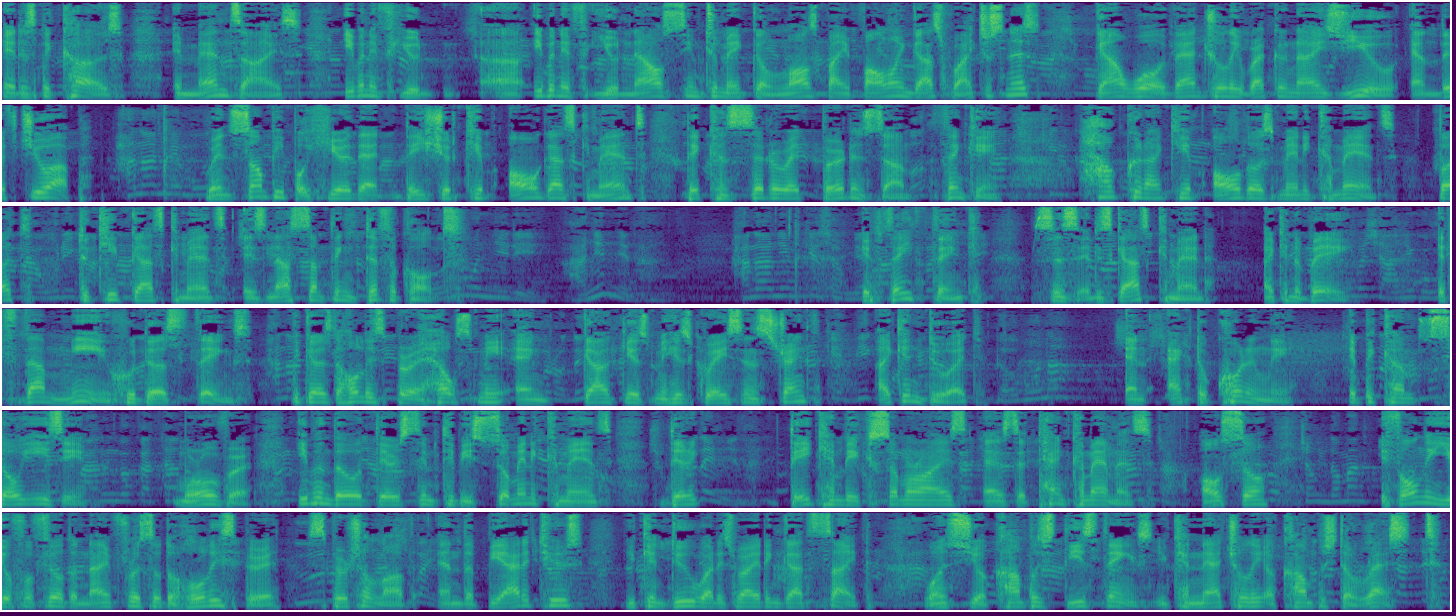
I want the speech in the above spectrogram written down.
It is because, in man's eyes, even if you, uh, even if you now seem to make a loss by following God's righteousness, God will eventually recognize you and lift you up. When some people hear that they should keep all God's commands, they consider it burdensome, thinking, "How could I keep all those many commands?" But to keep God's commands is not something difficult. If they think, since it is God's command, I can obey, it's not me who does things. Because the Holy Spirit helps me and God gives me His grace and strength, I can do it and act accordingly. It becomes so easy. Moreover, even though there seem to be so many commands, they can be summarized as the Ten Commandments. Also, if only you fulfill the nine fruits of the Holy Spirit, spiritual love, and the Beatitudes, you can do what is right in God's sight. Once you accomplish these things, you can naturally accomplish the rest.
